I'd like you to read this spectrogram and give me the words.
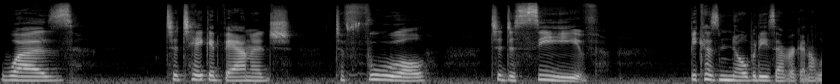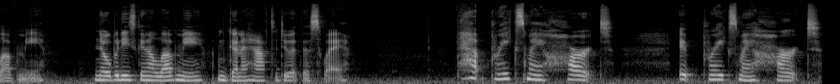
was to take advantage, to fool, to deceive, because nobody's ever going to love me. Nobody's going to love me. I'm going to have to do it this way. That breaks my heart. It breaks my heart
